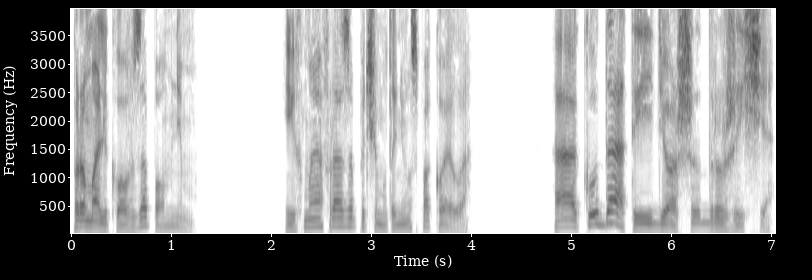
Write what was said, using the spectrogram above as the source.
«Про мальков запомним». Их моя фраза почему-то не успокоила. «А куда ты идешь, дружище?»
